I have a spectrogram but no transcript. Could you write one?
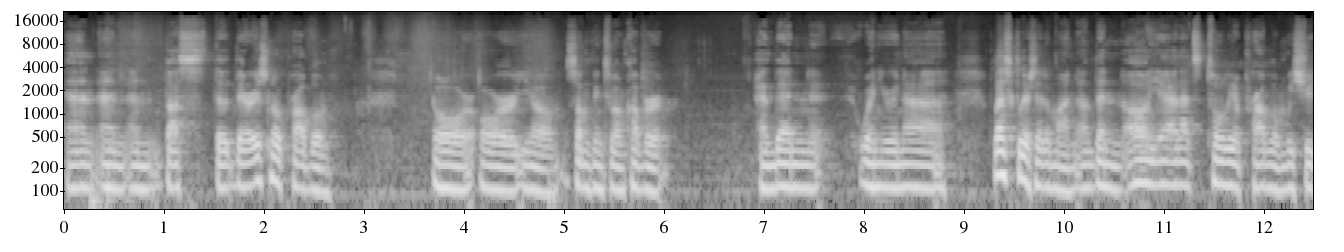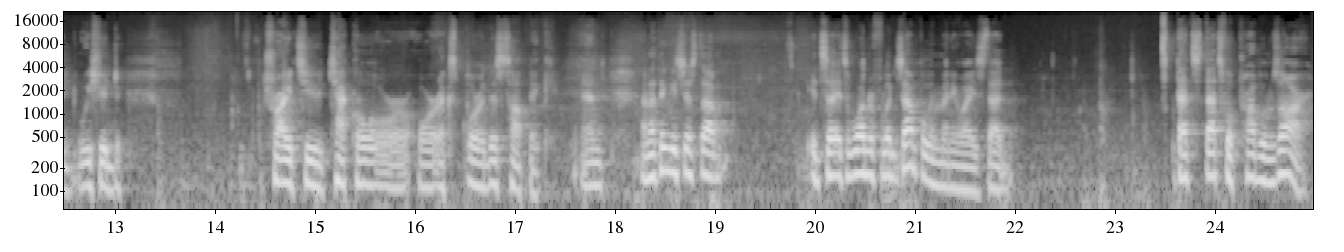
and and and thus the, there is no problem, or or you know something to uncover, and then when you're in a less clear state of mind, and then oh yeah, that's totally a problem. We should we should try to tackle or or explore this topic, and and I think it's just um, it's a it's a wonderful example in many ways that that's that's what problems are.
